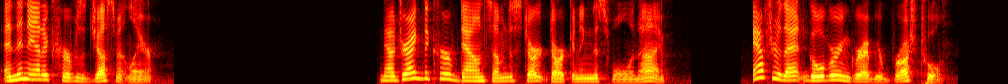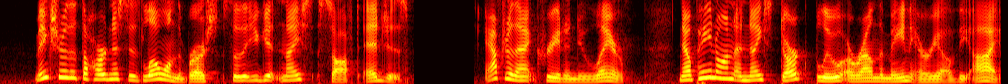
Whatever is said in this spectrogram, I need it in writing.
and then add a curves adjustment layer. Now drag the curve down some to start darkening the swollen eye. After that, go over and grab your brush tool. Make sure that the hardness is low on the brush so that you get nice soft edges. After that, create a new layer. Now paint on a nice dark blue around the main area of the eye.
